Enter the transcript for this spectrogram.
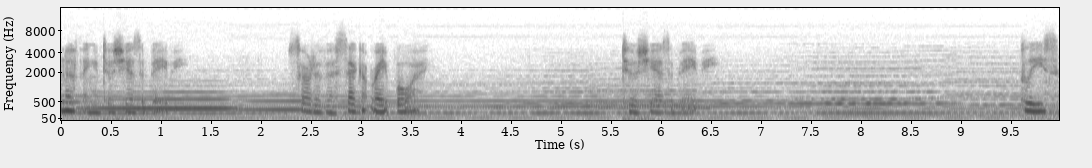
nothing until she has a baby. Sort of a second-rate boy. Till she has a baby. Please.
